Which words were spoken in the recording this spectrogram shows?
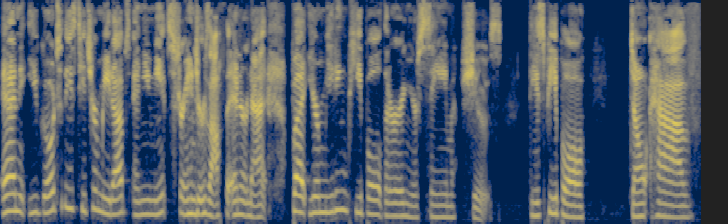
and you go to these teacher meetups and you meet strangers off the internet, but you're meeting people that are in your same shoes. These people don't have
